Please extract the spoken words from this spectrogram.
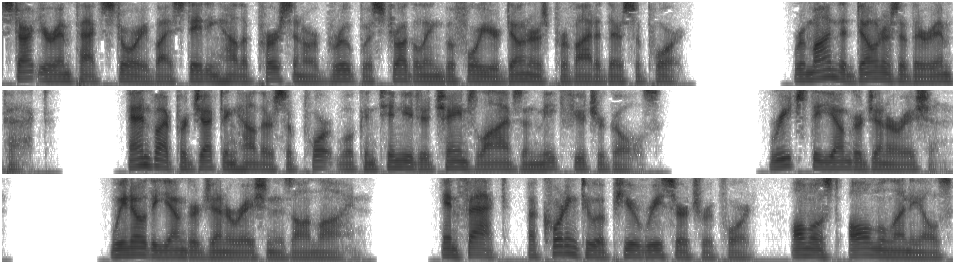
Start your impact story by stating how the person or group was struggling before your donors provided their support. Remind the donors of their impact. And by projecting how their support will continue to change lives and meet future goals. Reach the younger generation. We know the younger generation is online. In fact, according to a Pew Research report, almost all millennials,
